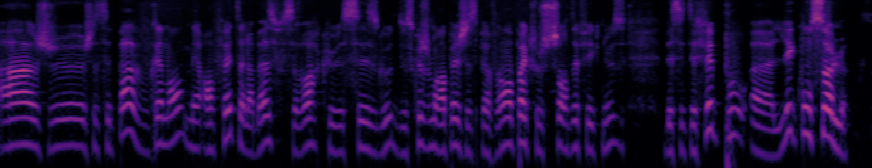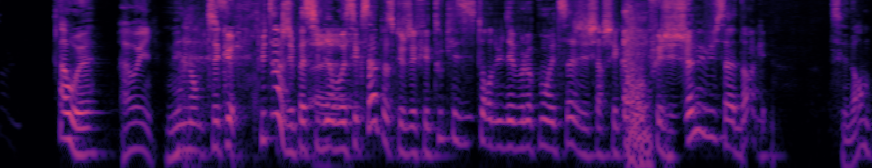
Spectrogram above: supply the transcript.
Ah, je, je sais pas vraiment, mais en fait, à la base, faut savoir que CSGO, de ce que je me rappelle, j'espère vraiment pas que je sors des fake news, mais c'était fait pour euh, les consoles. Ah ouais. Ah oui. Mais non, c'est que putain, j'ai pas si bien Euh. bossé que ça parce que j'ai fait toutes les histoires du développement et de ça, j'ai cherché comme ouf et j'ai jamais vu ça, dingue. C'est énorme.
